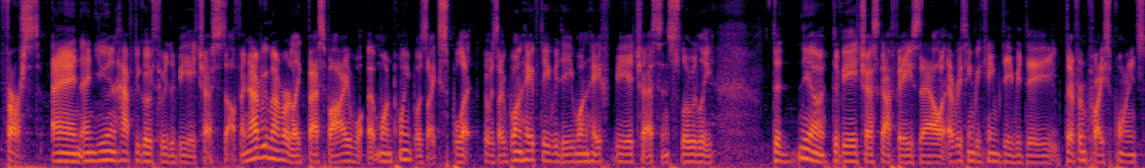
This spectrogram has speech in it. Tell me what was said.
first and and you didn't have to go through the VHS stuff. And I remember like Best Buy at one point was like split. It was like one half DVD, one half VHS, and slowly the you know the VHS got phased out. Everything became DVD, different price points.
